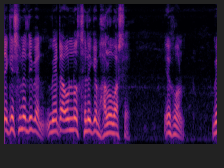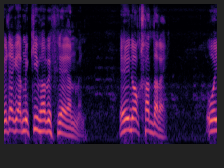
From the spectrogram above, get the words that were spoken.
দেখে শুনে দিবেন, মেয়েটা অন্য ছেলেকে ভালোবাসে। এখন মেয়েটাকে আপনি কীভাবে ফিরে আনবেন? এই নকশার দ্বারায় ওই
